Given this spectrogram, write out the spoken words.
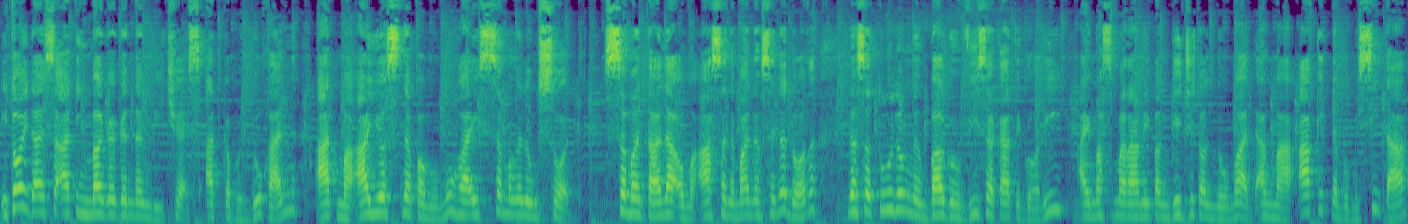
Ito ay dahil sa ating magagandang beaches at kabundukan at maayos na pamumuhay sa mga lungsod. Samantala, umaasa naman ng senador na sa tulong ng bagong visa category ay mas marami pang digital nomad ang maaakit na bumisita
